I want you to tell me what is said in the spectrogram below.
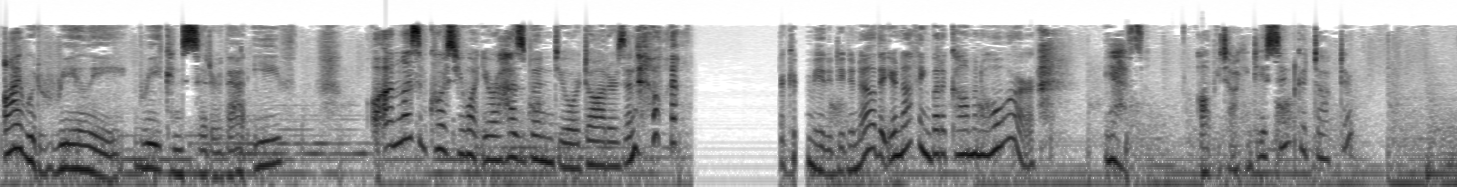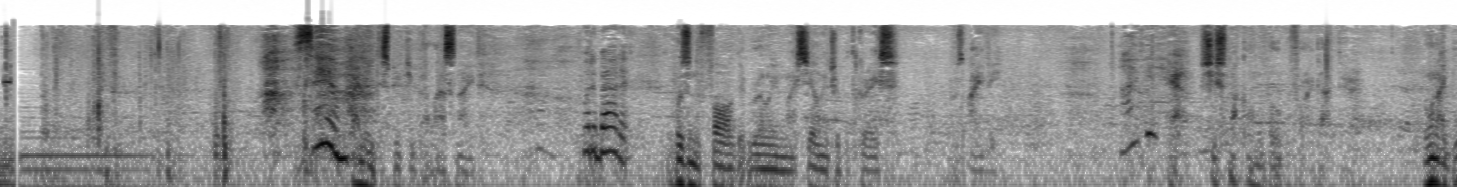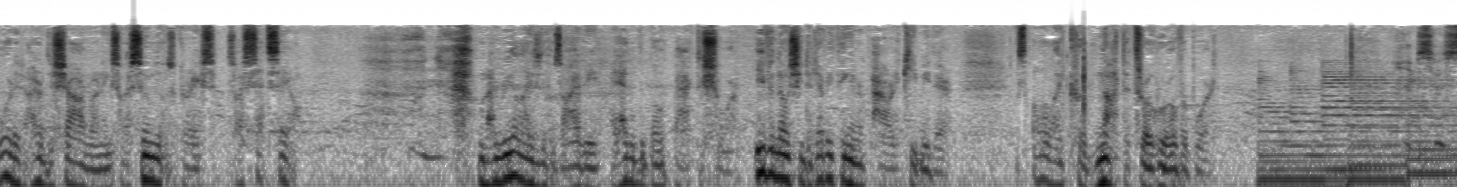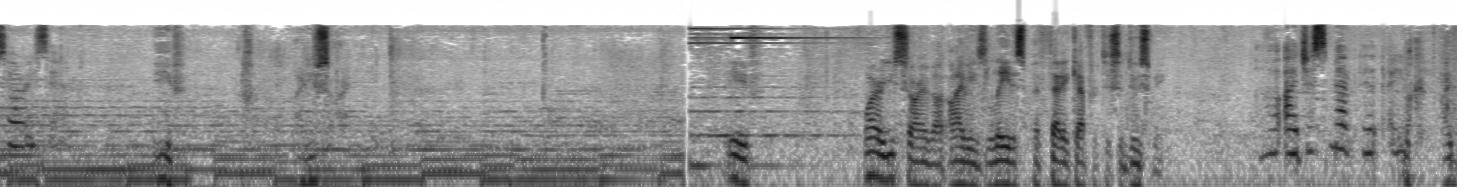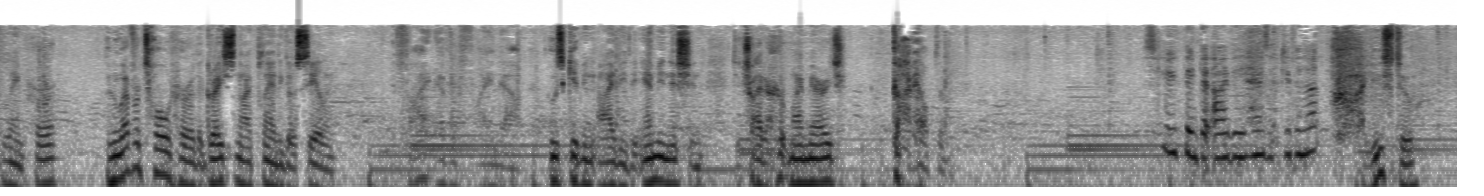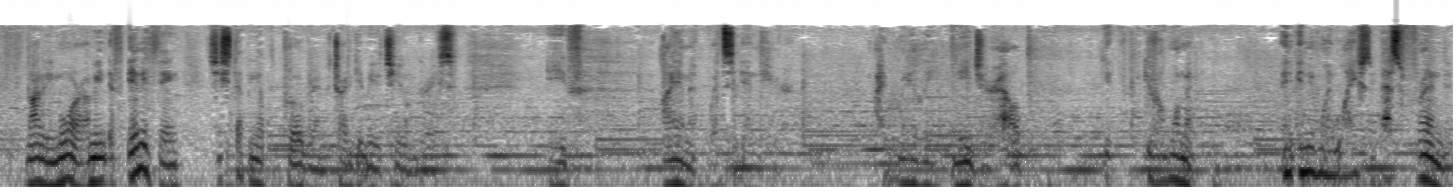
I would really reconsider that, Eve. Unless, of course, you want your husband, your daughters, and your community to know that you're nothing but a common whore. Yes, I'll be talking to you soon, good doctor. Sam, I need to speak to you about last night. what about it? It wasn't the fog that ruined my sailing trip with Grace. It was Ivy. Ivy? Yeah, she snuck on the boat before I got there. And when I boarded, I heard the shower running, so I assumed it was Grace. So I set sail. When I realized it was Ivy, I headed the boat back to shore, even though she did everything in her power to keep me there. It was all I could not to throw her overboard. I'm so sorry, Sam. Eve, why are you sorry? Eve, why are you sorry about Ivy's latest pathetic effort to seduce me? I just meant that I... Look, I blame her and whoever told her that Grace and I plan to go sailing. If I ever find out who's giving Ivy the ammunition to try to hurt my marriage, God help them. So you think that Ivy hasn't given up? I used to. Not anymore. I mean, if anything, she's stepping up the program to try to get me to cheat on Grace. Eve, I am at wit's end here. I really need your help. You're a woman. And, and you're my wife's best friend.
